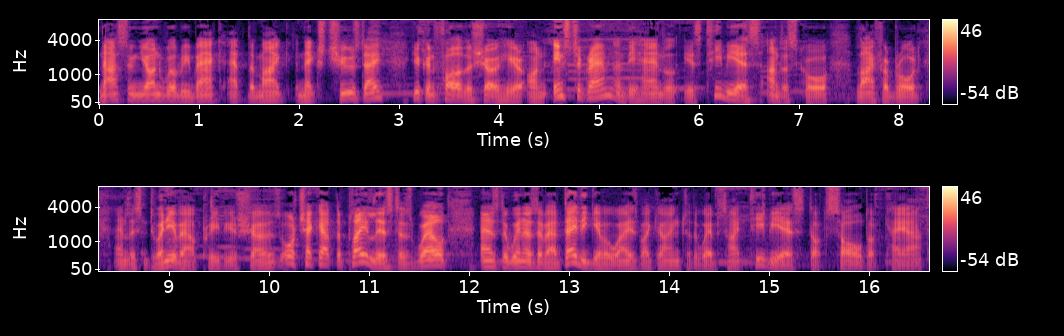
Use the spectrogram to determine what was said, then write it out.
Na Sung Yeon will be back at the mic next Tuesday. You can follow the show here on Instagram, and the handle is TBS underscore Life Abroad, and listen to any of our previous shows, or check out the playlist as well as the winners of our daily giveaways by going to the website tbs.seoul.kr.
